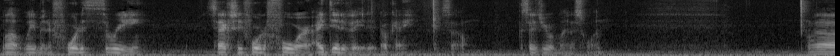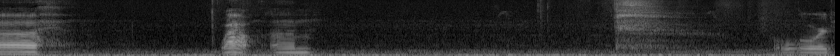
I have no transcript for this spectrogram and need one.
Well, wait a minute. Four to three. It's actually four to four. I did evade it. Okay, so because I drew a minus one. Uh. Wow. Um. Lord.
